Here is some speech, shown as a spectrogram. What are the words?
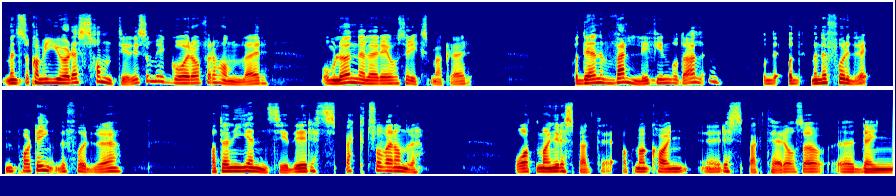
men så kan vi gjøre det samtidig som vi går og forhandler om lønn, eller er hos riksmekler. Og det er en veldig fin modell. Og det, og, men det fordrer en par ting. Det fordrer at det er en gjensidig respekt for hverandre. Og at man, at man kan eh, respektere også eh, den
